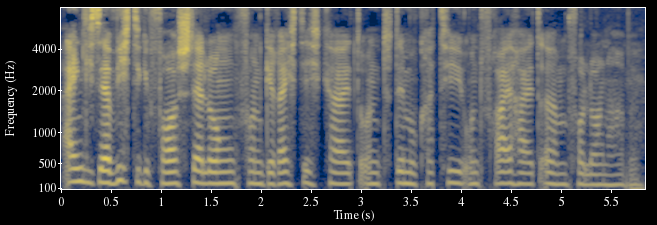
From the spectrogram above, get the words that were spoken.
eigentlich sehr wichtige Vorstellung von Gerechtigkeit und Demokratie und Freiheit ähm, verloren habe. Hm.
